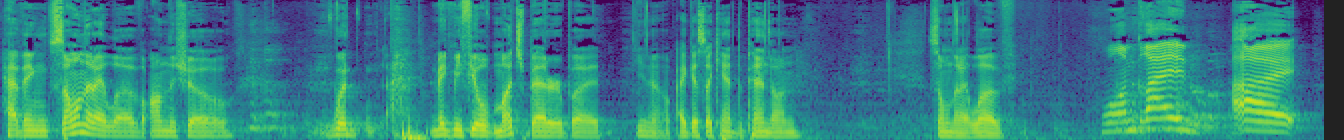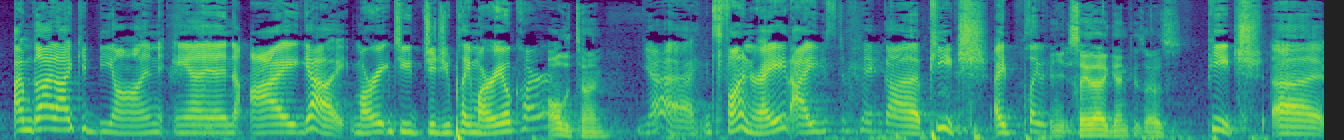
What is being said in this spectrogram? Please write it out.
having someone that I love on the show would make me feel much better. But you know, I guess I can't depend on someone that I love. Well, I'm glad. Uh, I'm glad I could be on, and I yeah, Mario. Did you, did you play Mario Kart? all the time. Yeah, it's fun, right? I used to pick uh, Peach. I'd play with Can you Peach. say that again? Because I was Peach, uh,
